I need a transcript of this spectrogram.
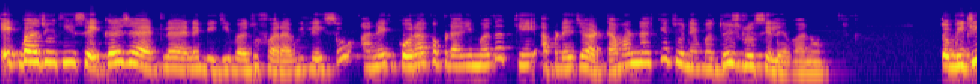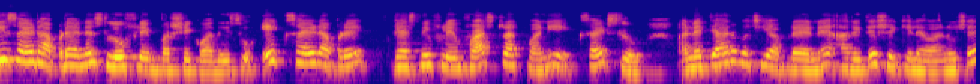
એક બાજુથી શેકાઈ જાય એટલે એને બીજી બાજુ ફરાવી લઈશું અને કોરા કપડાની મદદથી આપણે જે અટામણ નાખ્યું હતું ને બધું જ લૂસી લેવાનું. તો બીજી સાઈડ આપણે એને સ્લો ફ્લેમ પર શેકવા દઈશું. એક સાઈડ આપણે ગેસની ફ્લેમ ફાસ્ટ રાખવાની, એક સાઈડ સ્લો અને ત્યાર પછી આપણે એને આ રીતે શેકી લેવાનું છે.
